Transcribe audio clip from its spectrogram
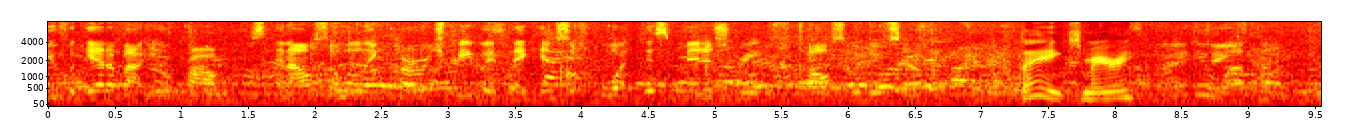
you forget about your problems. And I also will encourage people if they can support this ministry to also do so. Thanks, Mary. You're welcome.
